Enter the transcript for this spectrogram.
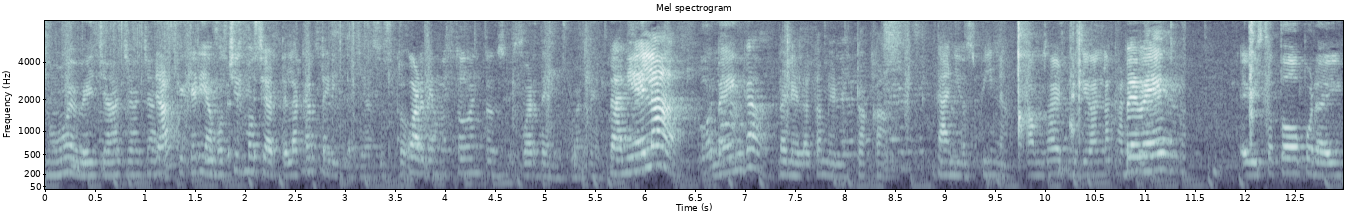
No, bebé, ya, ya, ya. ¿Ya? Es que queríamos chismosearte la carterita, ya eso es todo. Guardemos todo entonces. Guardemos, guardemos. Daniela, venga. Daniela también está acá. Dani Ospina. Vamos a ver qué lleva en la cartera. Bebé, He visto todo por ahí.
